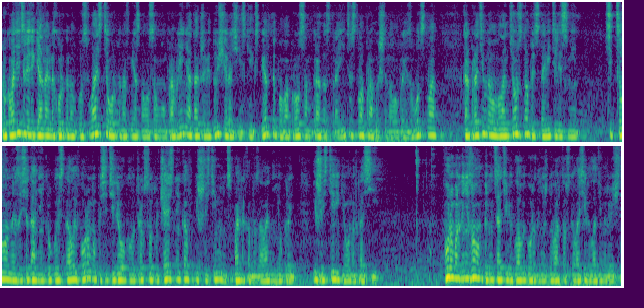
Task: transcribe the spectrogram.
Руководители региональных органов госвласти, органов местного самоуправления, а также ведущие российские эксперты по вопросам градостроительства, промышленного производства, корпоративного волонтерства, представители СМИ. Секционные заседания и круглые столы форума посетили около 300 участников из шести муниципальных образований Югры и шести регионов России. Форум организован по инициативе главы города Нижневартовска Василия Владимировича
